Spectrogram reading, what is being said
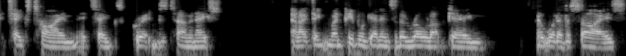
It takes time. It takes grit and determination. And I think when people get into the roll up game at whatever size,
